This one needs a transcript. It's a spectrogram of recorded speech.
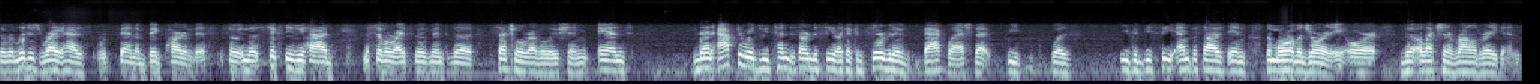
the religious right has been a big part of this. So in the 60s we had the civil rights movement, the sexual revolution, and then afterwards we tend to started to see like a conservative backlash that we was you could be see emphasized in the moral majority or the election of Ronald Reagan.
